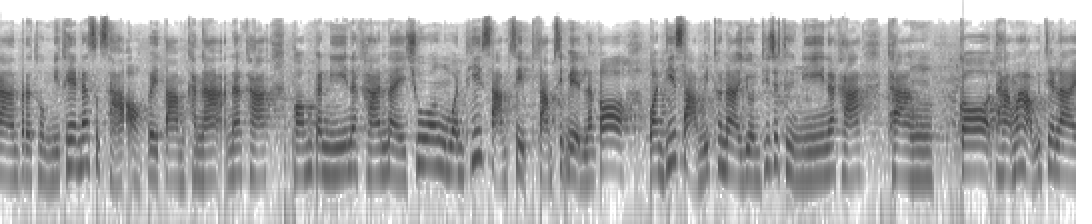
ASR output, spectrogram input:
การประถมนิเทศนักศึกษาออกไปตามคณะนะคะ พร้อมกันนี้นะคะในช่วงวันที่ 30 31 แล้วก็วันที่ 3 มิถุนายนที่จะถึงนี้นะคะ ทางก็ทางมหาวิทยาลัย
